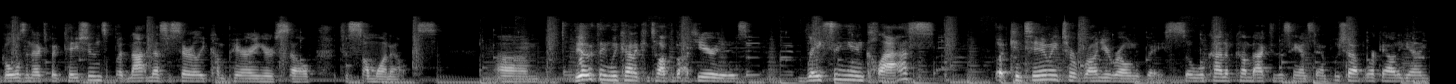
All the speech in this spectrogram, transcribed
goals and expectations, but not necessarily comparing yourself to someone else. Um, the other thing we kind of can talk about here is racing in class, but continuing to run your own race. So we'll kind of come back to this handstand push-up workout again.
